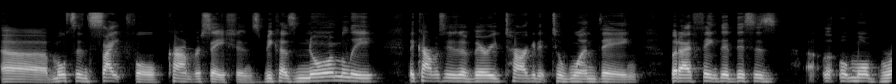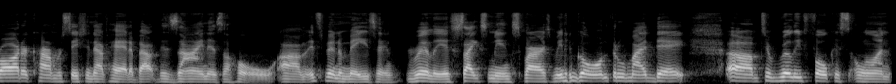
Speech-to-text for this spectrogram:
uh, most insightful conversations because normally the conversations are very targeted to one thing but i think that this is a, a more broader conversation i've had about design as a whole um, it's been amazing really it excites me inspires me to go on through my day um, to really focus on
